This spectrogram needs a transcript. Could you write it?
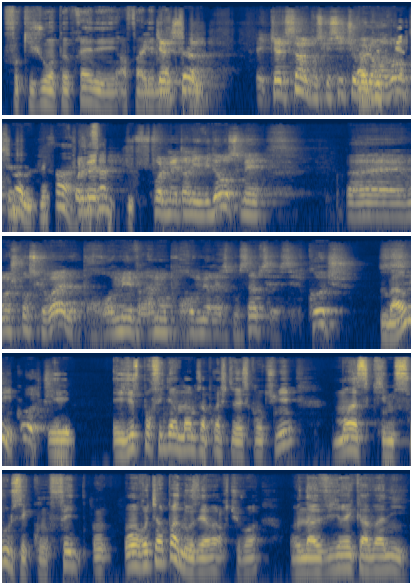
faut qu'il joue à peu près les, enfin, Et les quelle matchs. somme? Et quelle somme? Parce que si tu veux le revendre, faut le mettre, faut le mettre en évidence, mais euh, moi je pense que ouais, le premier, vraiment premier responsable, c'est le coach. Bah oui. le coach. Et, et juste pour finir, Nams, après je te laisse continuer. Moi, ce qui me saoule, c'est qu'on fait, on, on retient pas nos erreurs, tu vois. On a viré Cavani.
